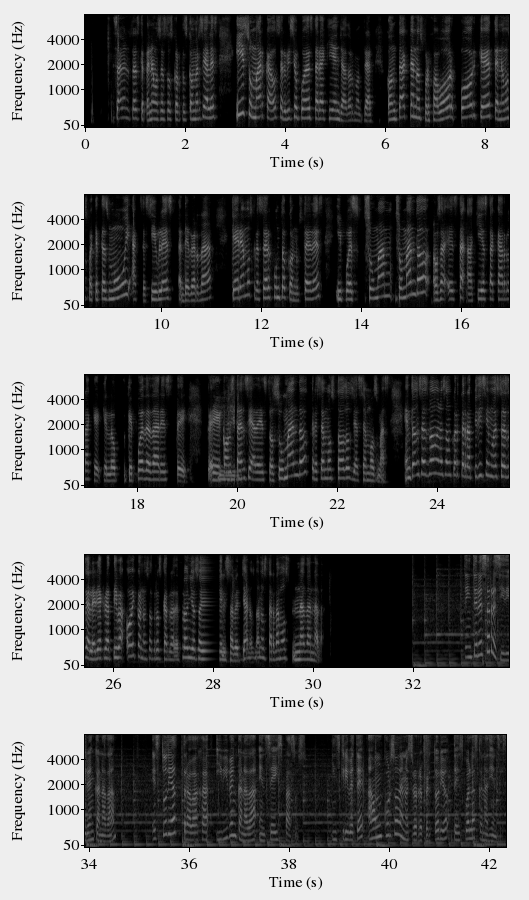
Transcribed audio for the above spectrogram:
Saben ustedes que tenemos estos cortes comerciales y su marca o servicio puede estar aquí en Yador Montreal. Contáctenos, por favor, porque tenemos paquetes muy accesibles, de verdad. Queremos crecer junto con ustedes y pues sumando, o sea, esta, aquí está Carla que, lo, que puede dar este, eh, constancia de esto. Sumando, crecemos todos y hacemos más. Entonces, vámonos a un corte rapidísimo. Esto es Galería Creativa. Hoy con nosotros Carla de Flon. Yo soy Elizabeth Llanos. No nos tardamos nada, nada. ¿Te interesa residir en Canadá? Estudia, trabaja y vive en Canadá en seis pasos. Inscríbete a un curso de nuestro repertorio de escuelas canadienses.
